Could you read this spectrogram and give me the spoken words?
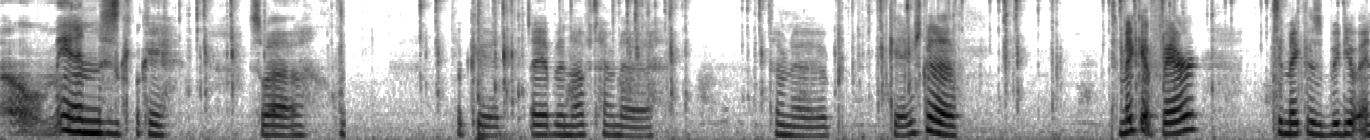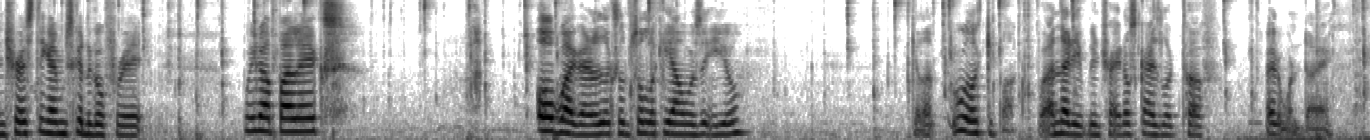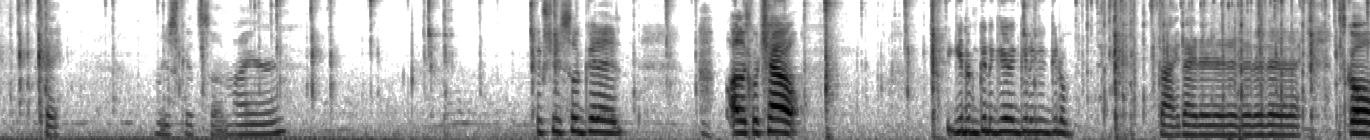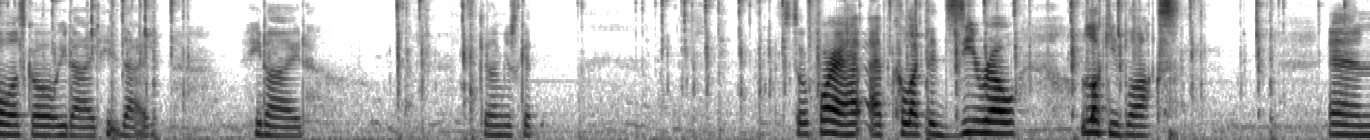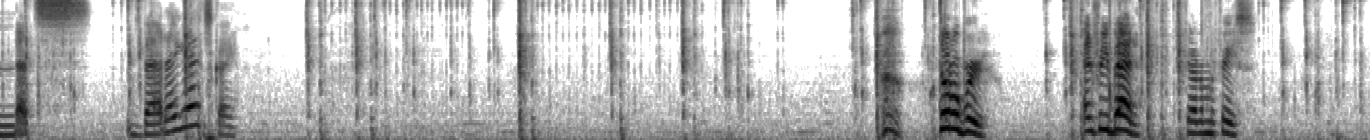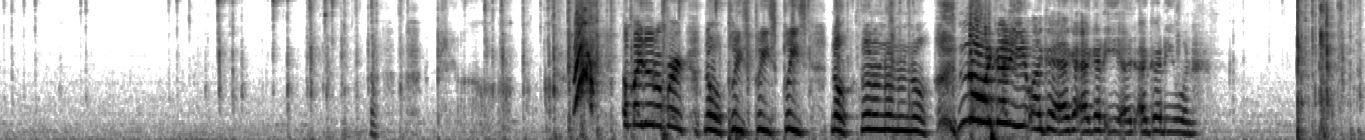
Oh man, this is okay. So uh, okay, I have enough time to time to. Okay, I'm just gonna to make it fair, to make this video interesting. I'm just gonna go for it. Wait up, Alex. Oh my god, It looks I'm so lucky I wasn't you. Kill him. Ooh, lucky block. But I'm not even gonna try. Those guys look tough. I don't want to die. Okay. Let me just get some iron. Alex, you're so good at... Oh look, watch out! Get him, get him, get him, get him, get him. Die, die, die, die, die, die, die, die. Let's go, let's go. He died, he died. He died. Okay, let me just get so far, I have, I've collected zero lucky blocks. And that's bad, I guess. Guy. Dodo bird! And free bed! Get out of my face. No, please, please, please! No, no, no, no, no, no! No! I gotta eat! I gotta, I gotta, I gotta eat! I, I gotta eat one.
